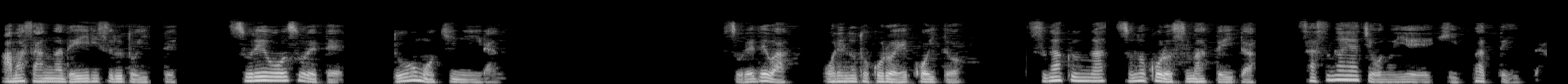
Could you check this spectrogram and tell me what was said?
甘さんが出入りすると言って、それを恐れてどうも気に入らん。それでは、俺のところへ来いと、菅くんがその頃住まっていた、さすが屋町の家へ引っ張っていった。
